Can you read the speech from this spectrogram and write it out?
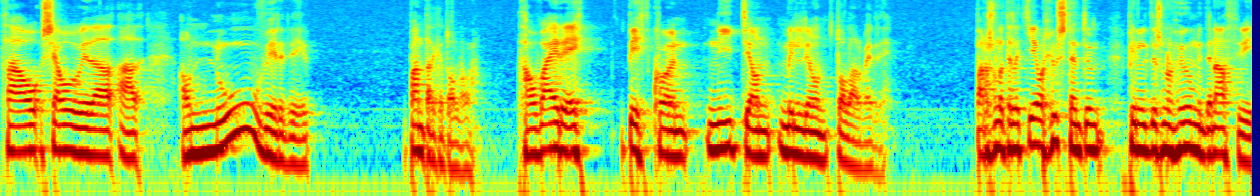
þá sjáum við að, að á núvirði bandarækjadólara þá væri eitt bitcoin 19 miljón dólar verði. Bara svona til að gefa hlustendum pínlítið svona hugmyndin af því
